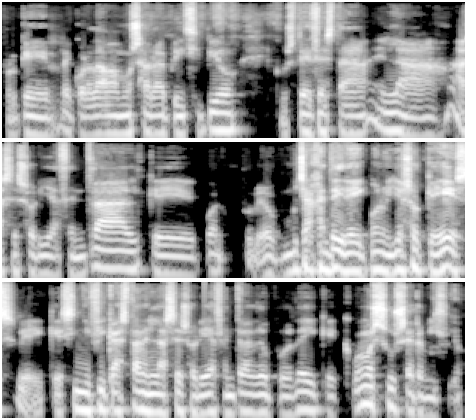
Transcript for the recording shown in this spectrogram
Porque recordábamos ahora al principio que usted está en la asesoría central, que, bueno, mucha gente dirá, bueno, ¿y eso qué es? ¿Qué significa estar en la asesoría central de Opus Dei? ¿Cómo es su servicio?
